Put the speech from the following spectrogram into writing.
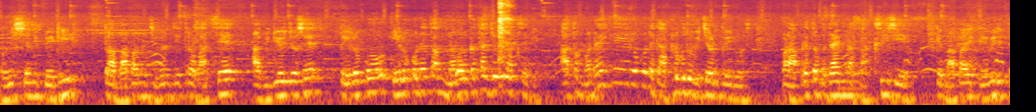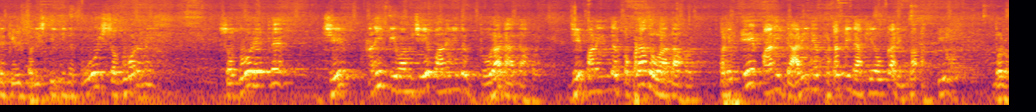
ભવિષ્યની પેઢી તો આ બાપાનું જીવન ચિત્ર વાંચશે, આ વીડિયો જોશે, તો એ લોકો, એ લોકોને તો આમ નવલકથા જેવું લાગશે કે આ તો મનાય નહીં, એ લોકોને કે આટલું બધું વિચરણ કર્યું હશે. પણ આપણે તો બધા એમના સાક્ષી છીએ કે બાપાએ કેવી રીતે કેવી પરિસ્થિતિને કોઈ સગવડ નહીં. સગવડ એટલે જે પાણી પીવાનું છે એ પાણીની અંદર ઢોરા નાતા હોય, જે પાણીની અંદર કપડાં ધોવાતા હોય અને એ પાણી ગાળીને ફટકી નાખીને ઉકાળીમાં પીવો બોલો,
